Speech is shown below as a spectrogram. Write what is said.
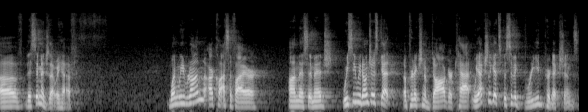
of this image that we have. When we run our classifier on this image, we see we don't just get a prediction of dog or cat, we actually get specific breed predictions.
